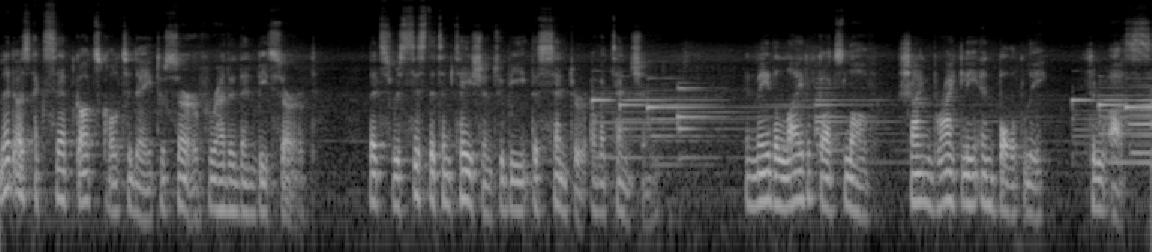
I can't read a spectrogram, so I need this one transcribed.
Let us accept God's call today to serve rather than be served. Let's resist the temptation to be the center of attention. And may the light of God's love shine brightly and boldly through us.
